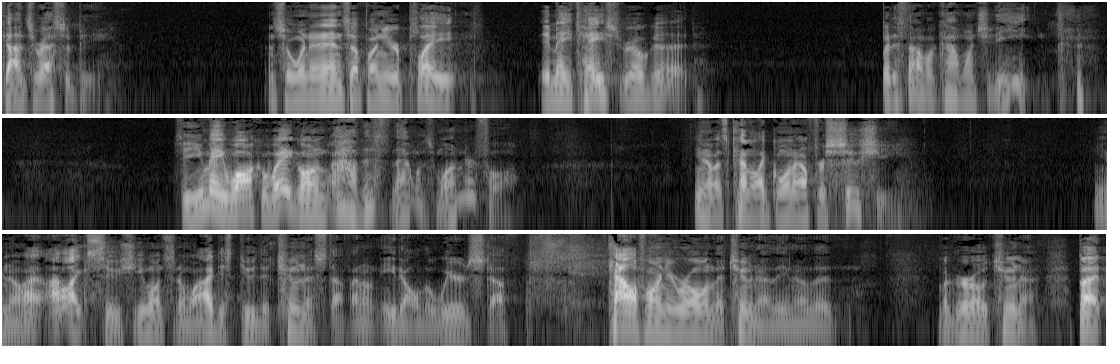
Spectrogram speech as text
God's recipe. And so when it ends up on your plate, it may taste real good, but it's not what God wants you to eat. See, you may walk away going, wow, this, that was wonderful. You know, it's kind of like going out for sushi. You know, I, I, like sushi once in a while. I just do the tuna stuff. I don't eat all the weird stuff. California roll and the tuna, you know, the Maguro tuna. But,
